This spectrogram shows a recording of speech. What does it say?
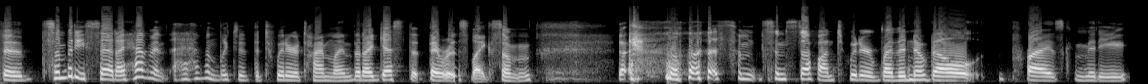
the somebody said I haven't I haven't looked at the Twitter timeline, but I guess that there was like some some some stuff on Twitter by the Nobel Prize committee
